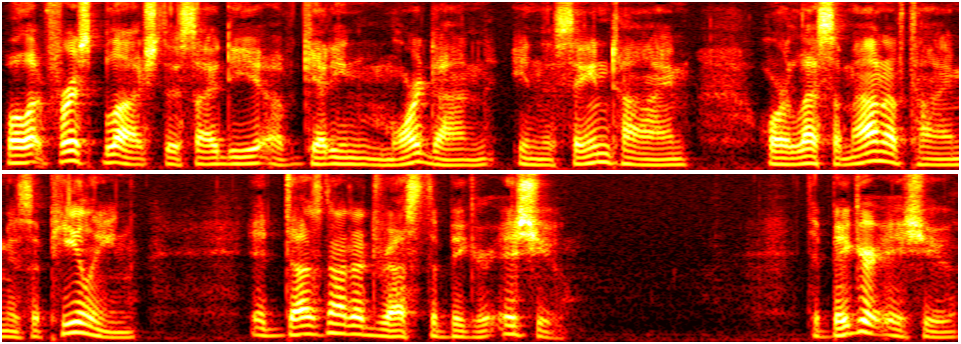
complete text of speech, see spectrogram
While at first blush, this idea of getting more done in the same time or less amount of time is appealing, it does not address the bigger issue. The bigger issue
